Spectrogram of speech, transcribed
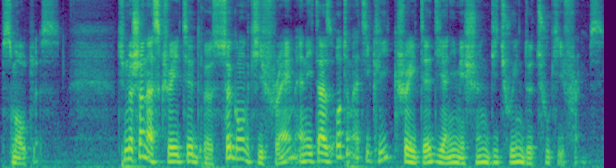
small plus. Twinmotion has created a second keyframe and it has automatically created the animation between the two keyframes.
